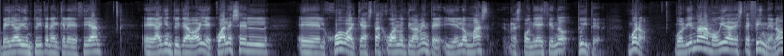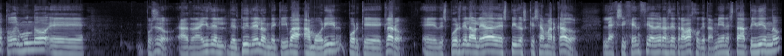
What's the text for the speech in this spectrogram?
veía hoy un tuit en el que le decían, alguien tuiteaba, oye, ¿cuál es el, juego al que estás jugando últimamente? Y Elon Musk respondía diciendo Twitter. Bueno, volviendo a la movida de este fin de, ¿no? Todo el mundo, eh, pues eso, a raíz del, del tuit de Elon de que iba a morir, porque, claro, eh, después de la oleada de despidos que se ha marcado, la exigencia de horas de trabajo que también está pidiendo,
